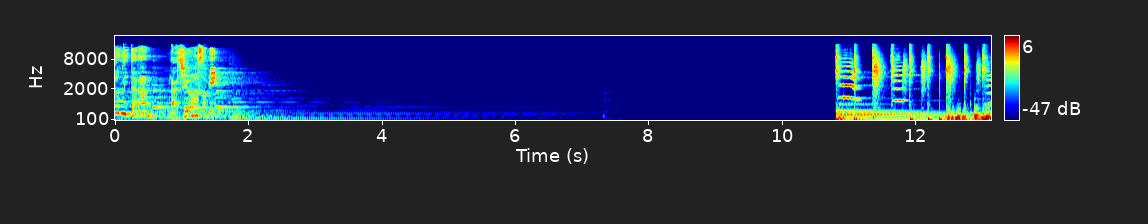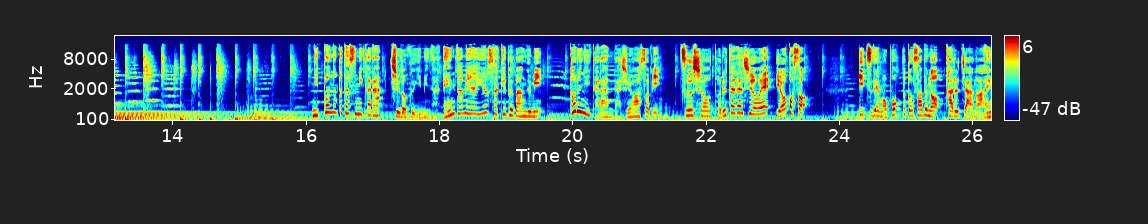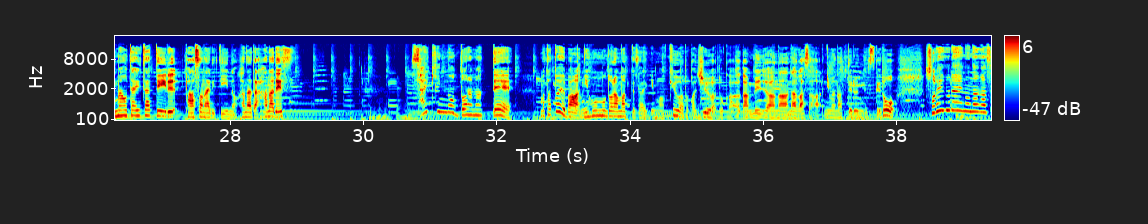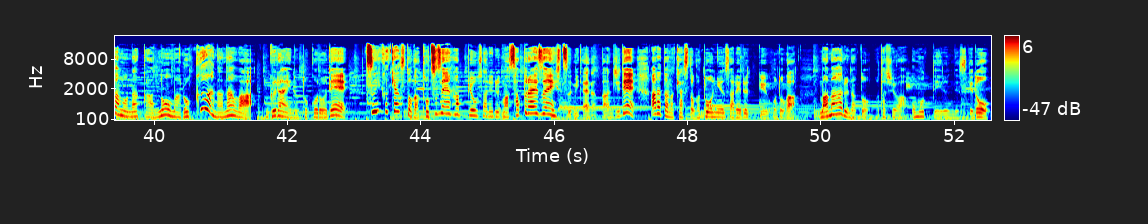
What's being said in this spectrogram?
取るに足らんラジオ遊び。日本の片隅から中毒気味なエンタメ愛を叫ぶ番組「取るに足らんラジオ遊び」通称「トルタラジオ」へようこそ。いつでもポップとサブのカルチャーの合間を歌い立っているパーソナリティの花田花です。近のドラマってまあ、例えば日本のドラマって最近まあ9話とか10話とかがメジャーな長さにはなってるんですけどそれぐらいの長さの中のまあ6話7話ぐらいのところで追加キャストが突然発表される、まあ、サプライズ演出みたいな感じで新たなキャストが投入されるっていうことがままあるなと私は思っているんですけど、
